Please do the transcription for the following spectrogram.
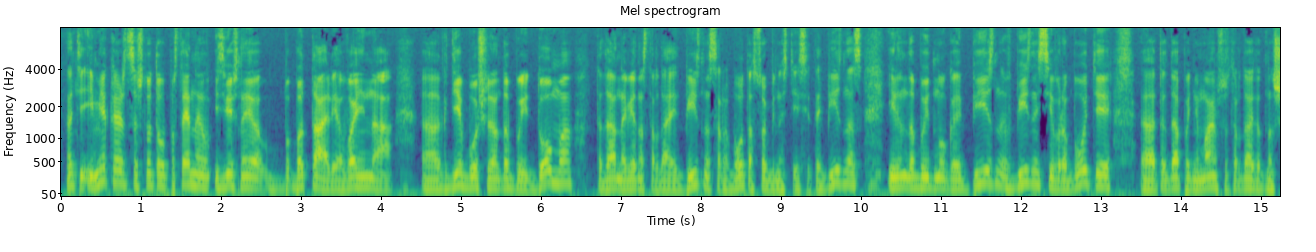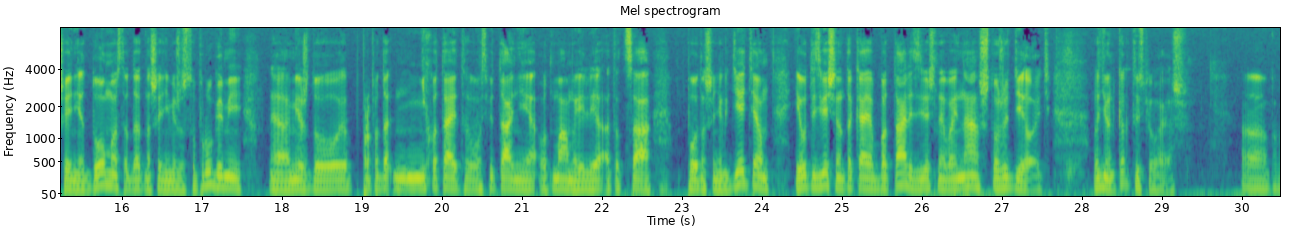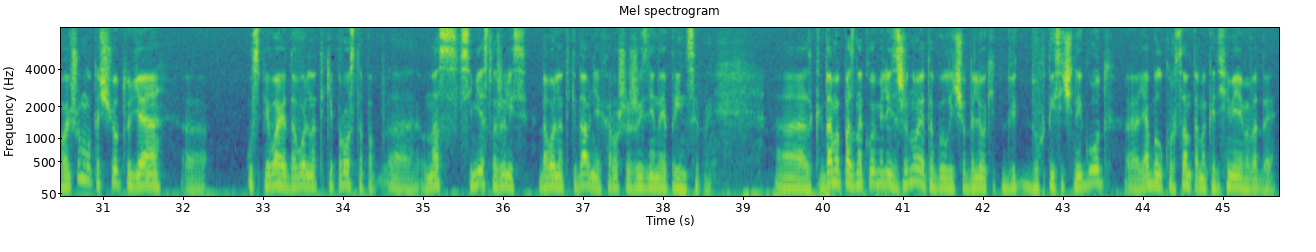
Знаете, и мне кажется, что это постоянная извечная баталия, война, э, где больше надо быть дома, тогда, наверное, страдает бизнес, работа, особенности, если это бизнес, или надо быть много в бизнесе, в работе, э, тогда понимаем, что страдают отношения дома, страдают отношения между супругами, э, между не хватает воспитания от мамы или от отца по отношению к детям. И вот извечная такая баталия, извечная война, что же делать? Владимир, как ты успеваешь? А, по большому-то счету я э, успеваю довольно-таки просто. Э, у нас в семье сложились довольно-таки давние хорошие жизненные принципы. Э, когда мы познакомились с женой, это был еще далекий 2000 год, я был курсантом Академии МВД.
